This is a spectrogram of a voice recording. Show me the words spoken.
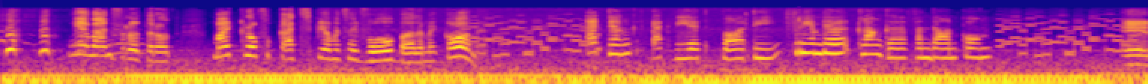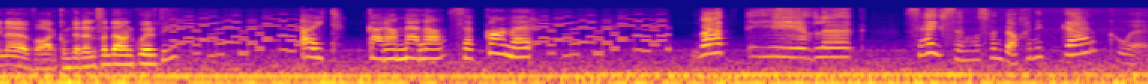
Nee man, vrotrot. My knoffelkat speel met sy wolbal in my kamer. Ek dink ek weet waar die vreemde klanke vandaan kom. En uh, waar kom dit dan vandaan, Koortie? Uit Karamella se kamer. Natuurlik. Sy sing ons vandag in die kerk hoor.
